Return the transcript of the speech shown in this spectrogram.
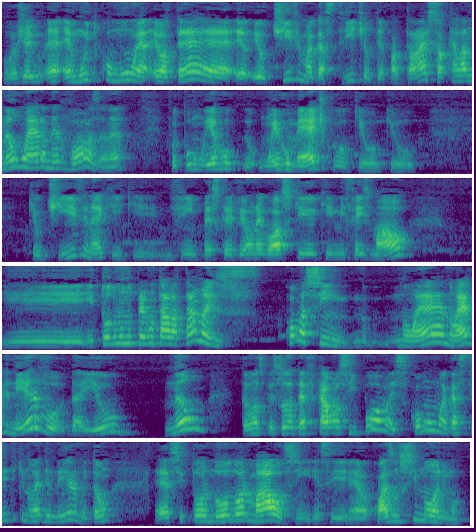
Hoje é, é muito comum, é, eu até eu, eu, tive uma gastrite um tempo atrás, só que ela não era nervosa, né? Foi por um erro, um erro médico que eu, que eu, que eu tive, né? Que, que enfim, prescreveu um negócio que, que me fez mal. E, e todo mundo perguntava, tá, mas como assim? Não é, não é de nervo? Daí eu, não. Então as pessoas até ficavam assim, pô, mas como uma gastrite que não é de nervo? Então é, se tornou normal, assim, esse é quase um sinônimo.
